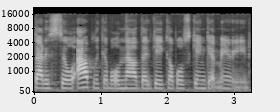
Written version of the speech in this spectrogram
that is still applicable now that gay couples can get married?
